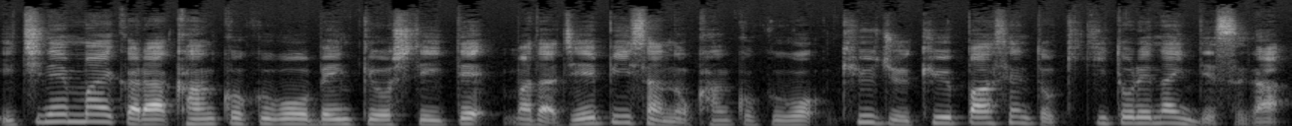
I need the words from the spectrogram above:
1年前から韓国語を勉強していて、まだ JP さんの韓国語99%聞き取れないんですが、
